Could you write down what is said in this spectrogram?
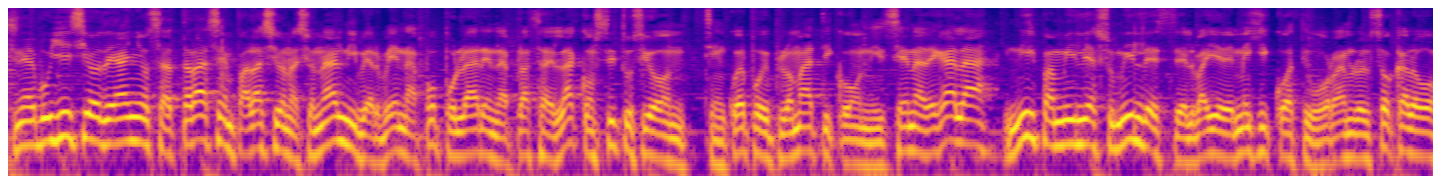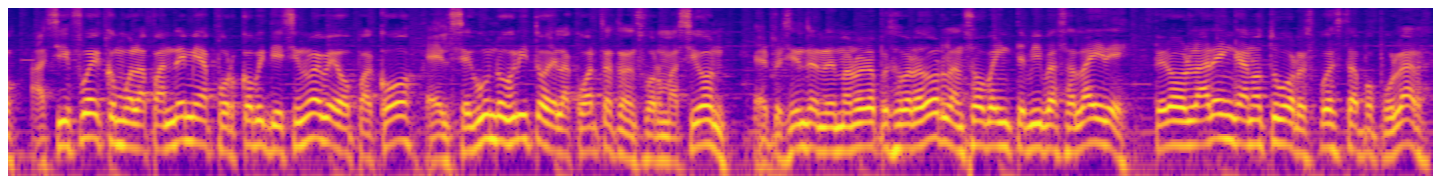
Sin el bullicio de años atrás en Palacio Nacional ni verbena popular en la Plaza de la Constitución, sin cuerpo diplomático ni cena de gala, ni familias humildes del Valle de México atiborrando el zócalo, así fue como la pandemia por COVID-19 opacó el segundo grito de la cuarta transformación. El presidente Andrés Manuel López Obrador lanzó 20 vivas al aire, pero la arenga no tuvo respuesta popular,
